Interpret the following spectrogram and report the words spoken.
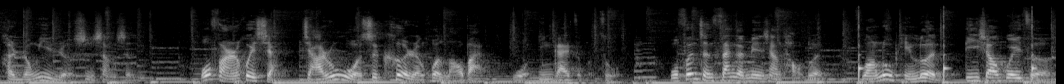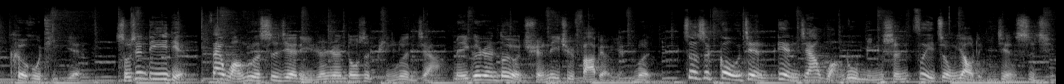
很容易惹事上身。我反而会想，假如我是客人或老板，我应该怎么做？我分成三个面向讨论：网络评论、低消规则、客户体验。首先，第一点，在网络的世界里，人人都是评论家，每个人都有权利去发表言论，这是构建店家网络名声最重要的一件事情。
